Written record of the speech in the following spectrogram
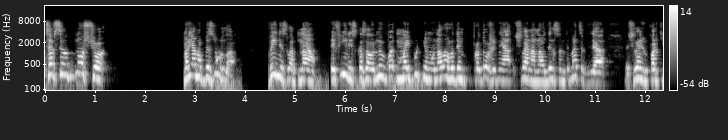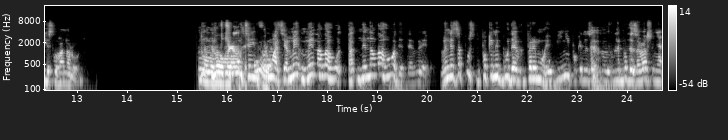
Це все одно, що Мар'яна Безугла вилізла б на ефір і сказала: ми в майбутньому налагодимо продовження члена на один сантиметр для членів партії Слуга народу. Ну, Ну, чому ця інформація? Ми, ми налагод... Та не налагодите ви. Ви не запустите, поки не буде перемоги в війні, поки не, не буде завершення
